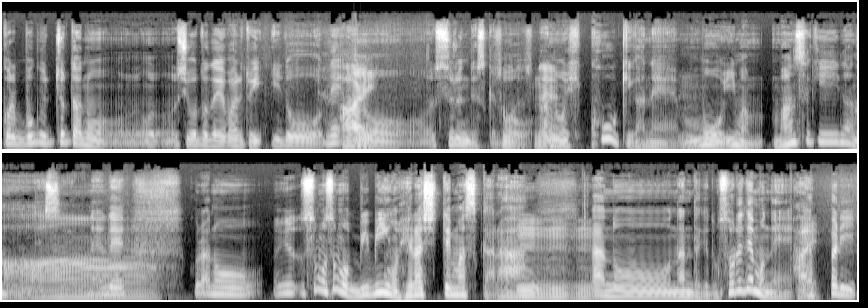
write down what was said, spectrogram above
これ僕ちょっとあの仕事で割と移動をね、はい。あのするんですけどね。あの飛行機がね、もう今満席なんですよね。でこれあのそもそも便を減らしてますから、うんうんうん。あのーなんだけど、それでもね、はい。やっぱり、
